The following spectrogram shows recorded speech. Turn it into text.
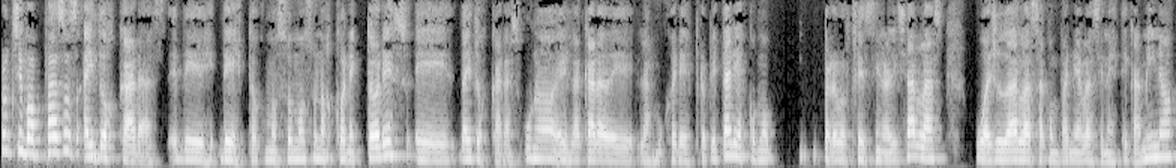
Próximos pasos, hay dos caras de, esto. Como somos unos conectores, eh, hay dos caras. Uno es la cara de las mujeres propietarias, cómo profesionalizarlas o ayudarlas a acompañarlas en este camino.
